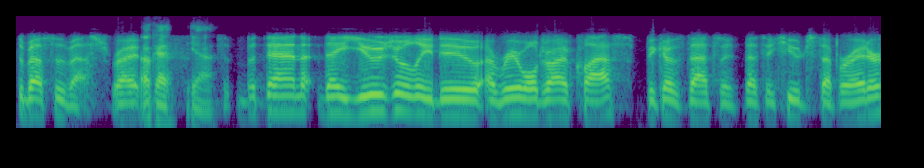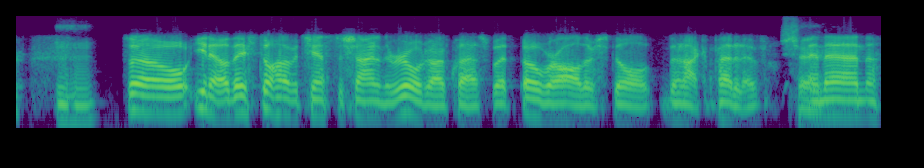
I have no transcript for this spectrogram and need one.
the best of the best, right? Okay, yeah. But then they usually do a rear-wheel drive class because that's a that's a huge separator. Mm-hmm. So you know they still have a chance to shine in the rear-wheel drive class, but overall they're still they're not competitive. Sure. And then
